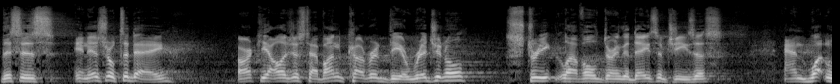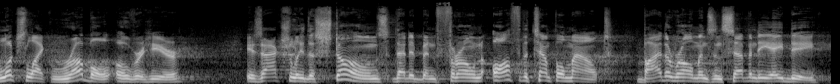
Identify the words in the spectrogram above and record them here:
This is in Israel today. Archaeologists have uncovered the original street level during the days of Jesus. And what looks like rubble over here is actually the stones that had been thrown off the Temple Mount by the Romans in 70 AD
